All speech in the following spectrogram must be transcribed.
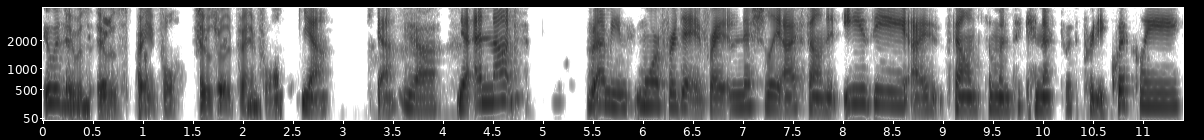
it was it was, it was painful. It was really painful. Yeah yeah. Yeah. Yeah and not i mean more for dave right? Initially i found it easy. I found someone to connect with pretty quickly.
